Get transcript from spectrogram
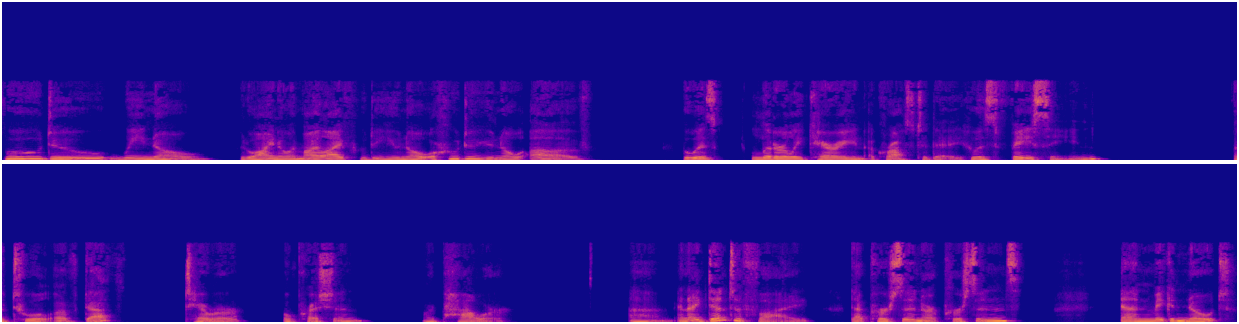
who do we know? Who do I know in my life? Who do you know? Or who do you know of who is literally carrying a cross today, who is facing a tool of death, terror, oppression, or power um, and identify that person or persons and make a note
